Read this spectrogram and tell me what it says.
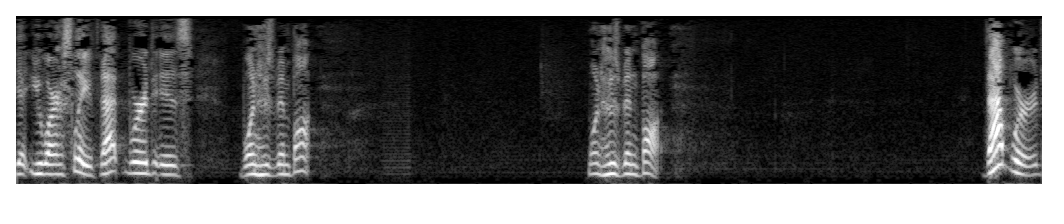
yet you are a slave. That word is one who's been bought. One who's been bought. That word,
